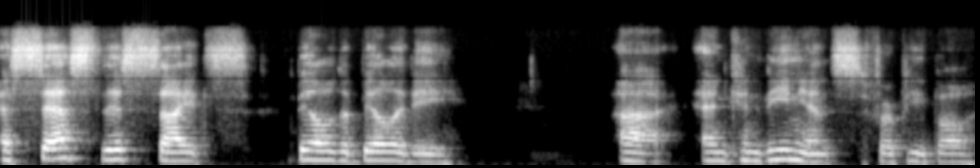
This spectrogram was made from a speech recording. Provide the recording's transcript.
assess this site's buildability uh, and convenience for people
